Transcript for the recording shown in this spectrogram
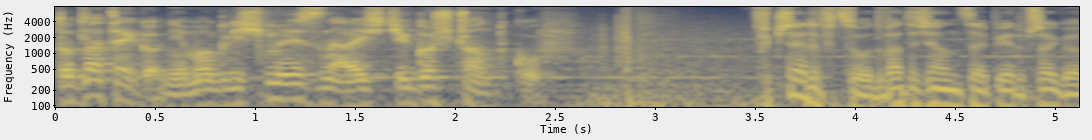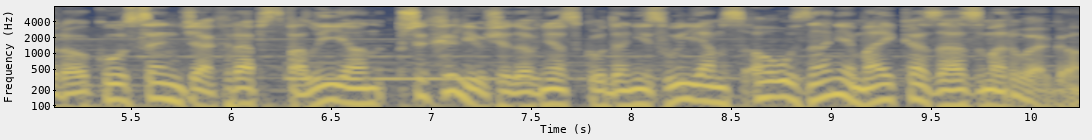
To dlatego nie mogliśmy znaleźć jego szczątków. W czerwcu 2001 roku sędzia hrabstwa Lyon przychylił się do wniosku Denise Williams o uznanie Majka za zmarłego.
